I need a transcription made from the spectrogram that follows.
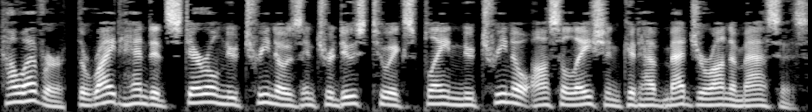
However, the right-handed sterile neutrinos introduced to explain neutrino oscillation could have Majorana masses.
